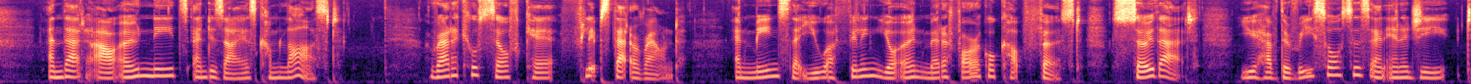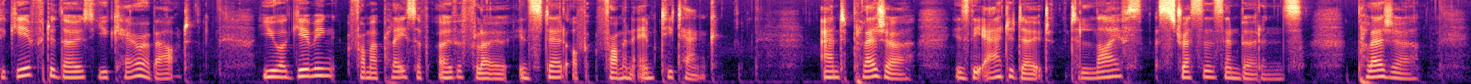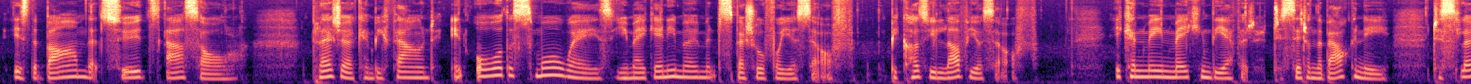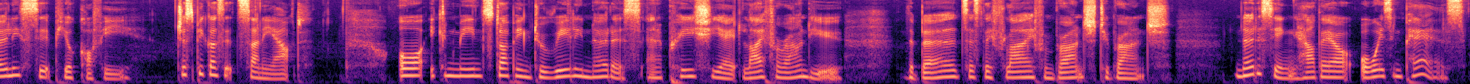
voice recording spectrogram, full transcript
and that our own needs and desires come last. Radical self care flips that around and means that you are filling your own metaphorical cup first so that you have the resources and energy to give to those you care about. You are giving from a place of overflow instead of from an empty tank. And pleasure is the antidote to life's stresses and burdens. Pleasure is the balm that soothes our soul. Pleasure can be found in all the small ways you make any moment special for yourself because you love yourself. It can mean making the effort to sit on the balcony to slowly sip your coffee just because it's sunny out. Or it can mean stopping to really notice and appreciate life around you, the birds as they fly from branch to branch, noticing how they are always in pairs,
